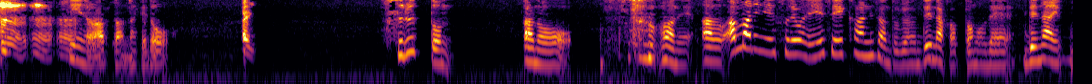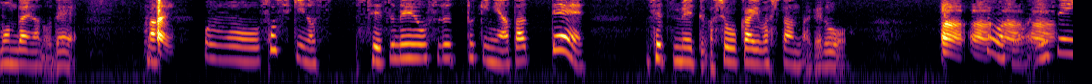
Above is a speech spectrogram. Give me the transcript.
うんうんうん。っていうのがあったんだけど、はい。スルッと、あの、そ まあね、あの、あんまりね、それはね、衛生管理者の時は出なかったので、出ない問題なので、まあ、はい。この組織の説明をするときにあたって、説明というか紹介はしたんだけど、うんうん。今日はその衛生委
